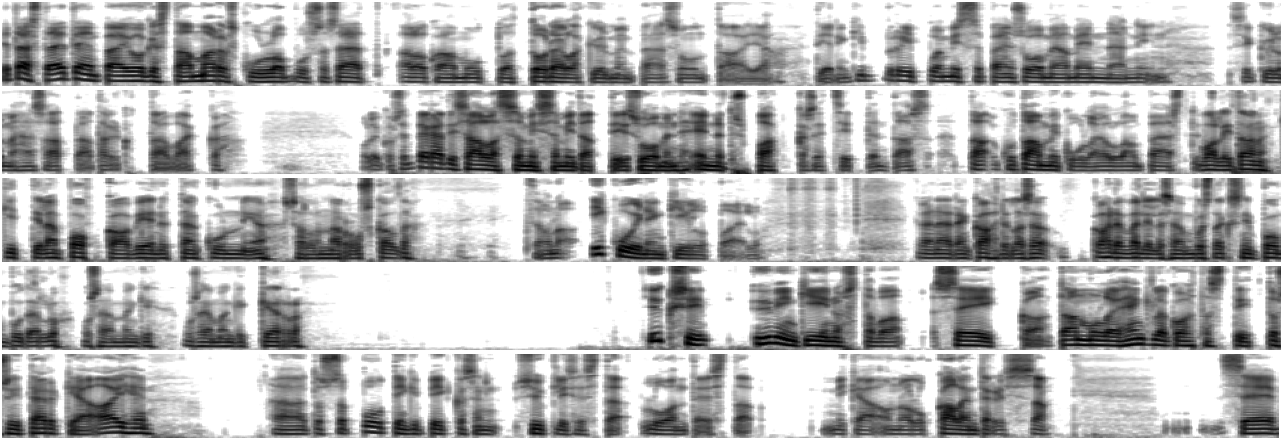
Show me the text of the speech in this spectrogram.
Ja tästä eteenpäin oikeastaan marraskuun lopussa säät alkaa muuttua todella kylmempään suuntaan ja tietenkin riippuen missä päin Suomea mennään, niin se kylmähän saattaa tarkoittaa vaikka, oliko se peräti Sallassa, missä mitattiin Suomen ennätyspakkaset sitten taas, ta, kun tammikuulla ollaan päästy. Valitaan Kittilän pokkaa vienyt tämän kunnia Sallan ruskalta. Se on ikuinen kilpailu. Kyllä näiden kahdella se, kahden välillä se on muistaakseni pomputellut useammankin, useammankin kerran. Yksi hyvin kiinnostava seikka. Tämä on mulle henkilökohtaisesti tosi tärkeä aihe. Tuossa puhuttiinkin pikkasen syklisestä luonteesta, mikä on ollut kalenterissa. Se,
